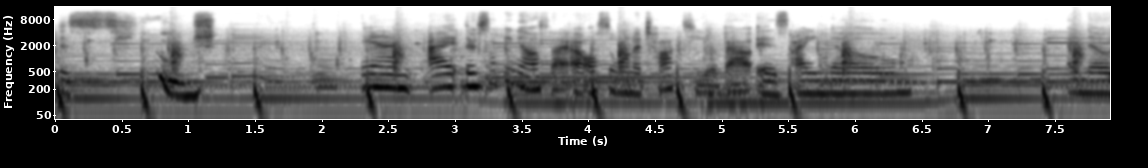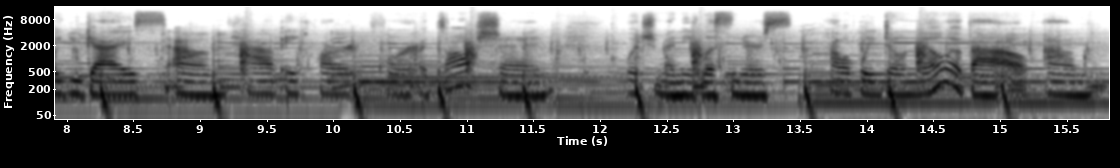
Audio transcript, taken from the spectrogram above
is huge. And I there's something else that I also want to talk to you about is I know I know you guys um, have a heart for adoption, which many listeners probably don't know about. Um,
